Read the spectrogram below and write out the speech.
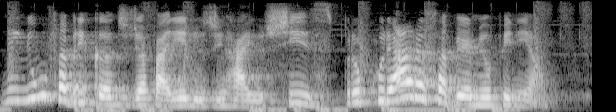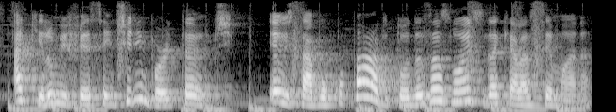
nenhum fabricante de aparelhos de raio-x procurara saber minha opinião. Aquilo me fez sentir importante. Eu estava ocupado todas as noites daquela semana,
